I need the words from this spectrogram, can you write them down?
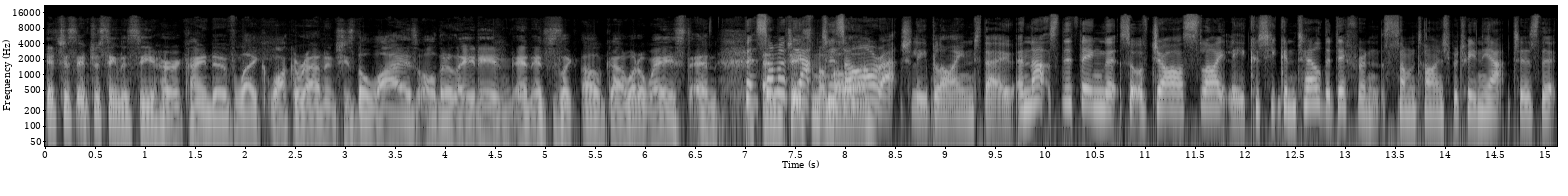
it's just interesting to see her kind of like walk around and she's the wise older lady, and and it's just like oh god, what a waste. And But some and of the actors Momoa- are actually blind, though, and that's the thing that sort of jars slightly because you can tell the difference sometimes between the actors that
